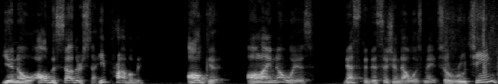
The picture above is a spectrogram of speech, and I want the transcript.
you know, all this other stuff. He probably, all good. All I know is that's the decision that was made. So routine,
